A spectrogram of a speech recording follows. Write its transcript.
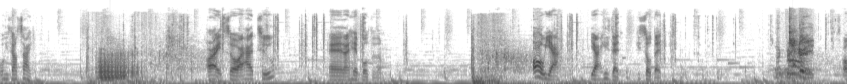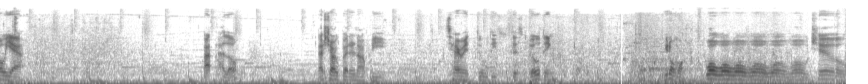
Oh, he's outside. Alright, so I had two, and I hit both of them. Oh, yeah. Yeah, he's dead. He's so dead. Oh, yeah. Uh, hello? That shark better not be tearing through these, this building. You don't want- Whoa, whoa, whoa, whoa, whoa, whoa, chill.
